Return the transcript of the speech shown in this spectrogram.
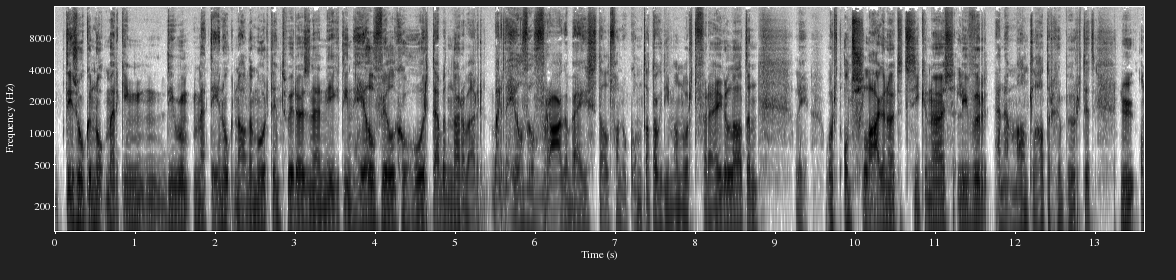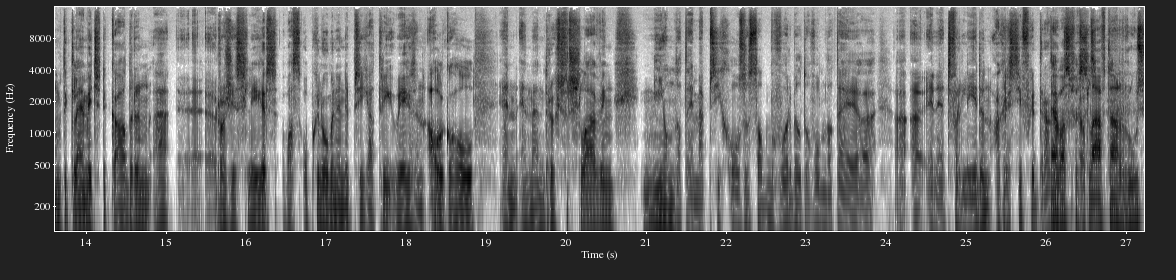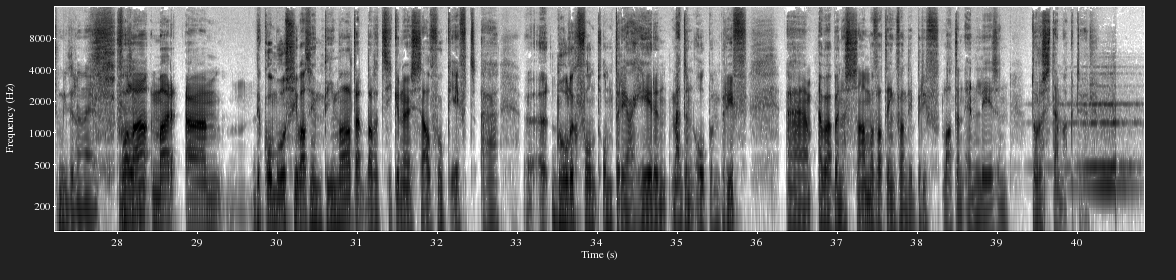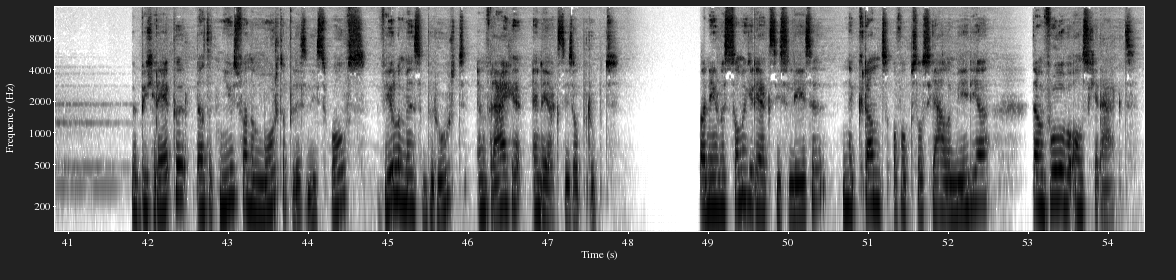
het is ook een opmerking die we meteen ook na de moord in 2019 heel veel gehoord hebben. Daar werden heel veel vragen bij gesteld van hoe komt dat toch? Die man wordt vrijgelaten, wordt ontslagen uit het ziekenhuis liever en een maand later gebeurt het. Nu, om het een klein beetje te kaderen, uh, Roger Slegers was opgenomen in de psychiatrie wegens een alcohol- en, en, en drugsverslaving niet omdat hij met psychose zat bijvoorbeeld, of omdat hij uh, uh, in het verleden agressief gedrag Hij was verslaafd aan roesmiddelen. Uit. Voilà, maar um, de commotie was in die mate dat het ziekenhuis zelf ook heeft uh, nodig vond om te reageren met een open brief. Ehm, en we hebben een samenvatting van die brief laten inlezen door een stemacteur. We begrijpen dat het nieuws van de moord op Leslie Wolfs vele mensen beroert en vragen en reacties oproept. Wanneer we sommige reacties lezen, in de krant of op sociale media, dan voelen we ons geraakt.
